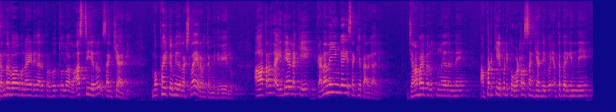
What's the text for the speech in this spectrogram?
చంద్రబాబు నాయుడు గారి ప్రభుత్వంలో లాస్ట్ ఇయర్ సంఖ్య అది. ముప్పై తొమ్మిది లక్షల ఇరవై తొమ్మిది వేలు. ఆ తర్వాత ఐదేళ్ళకి గణనీయంగా ఈ సంఖ్య పెరగాలి. జనాభా పెరుగుతుంది కదండి. అప్పటికి ఇప్పటికి ఓటర్ల సంఖ్య ఎంత ఎంత పెరిగింది?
